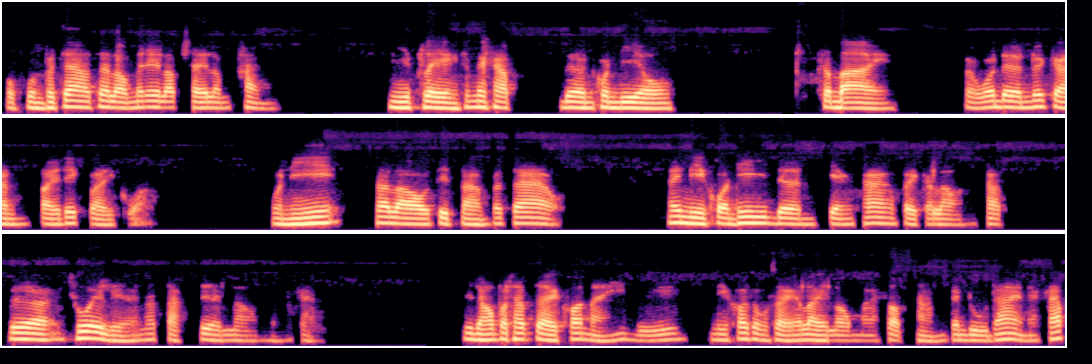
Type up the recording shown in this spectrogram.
ขอบคุณพระเจ้าถ้าเราไม่ได้รับใช้ลำพัง มีเพลงใช่ไหมครับ เดินคนเดียว สบาย แต่ว่าเดินด้วยกันไปได้ไกลกว่า วันนี้ถ้าเราติดตามพระเจ้า ให้มีคนที่เดินเคียงข้างไปกับเรานะครับ เพื่อช่วยเหลือและตักเตือนเราเหมือนกันพี่น้องประทับใจข้อไหนหรือมีข้อสงสัยอะไรลองมาสอบถามกันดูได้นะครับ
